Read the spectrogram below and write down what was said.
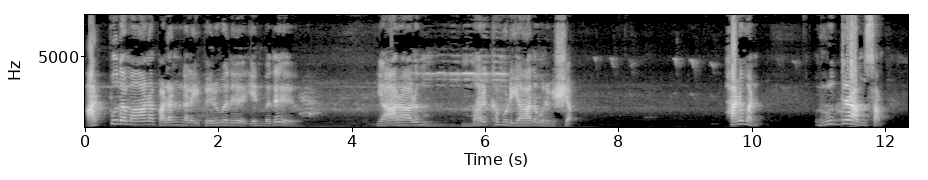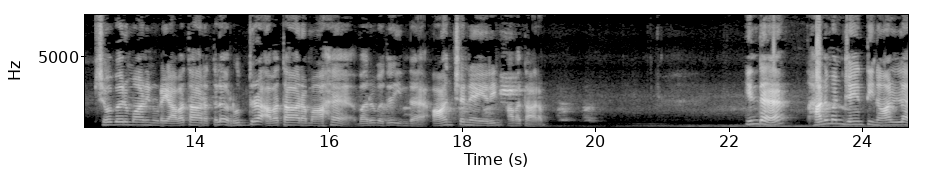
அற்புதமான பலன்களை பெறுவது என்பது யாராலும் மறுக்க முடியாத ஒரு விஷயம். ஹனுமன் ருத்ர அம்சம். சிவபெருமானினுடைய அவதாரத்துல ருத்ர அவதாரமாக வருவது இந்த ஆஞ்சநேயரின் அவதாரம். இந்த ஹனுமன் ஜெயந்தி நாளில்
